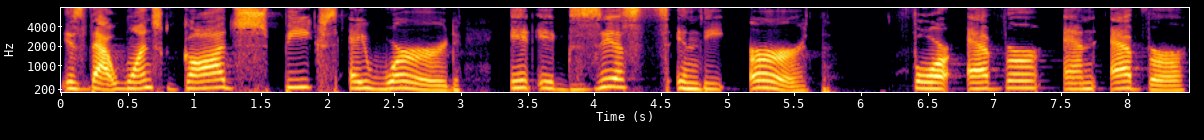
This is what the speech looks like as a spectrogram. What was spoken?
is that once God speaks a word, it exists in the earth forever and ever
